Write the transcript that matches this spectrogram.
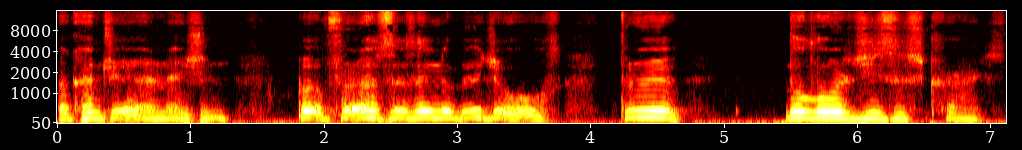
a country or a nation, but for us as individuals through the Lord Jesus Christ.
